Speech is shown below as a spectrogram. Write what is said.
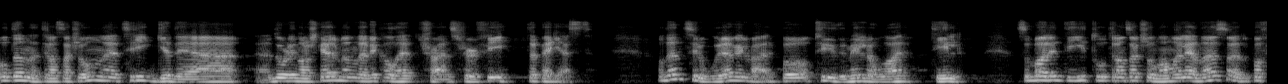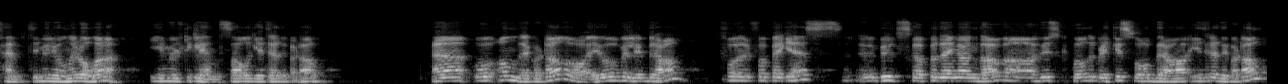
Og denne transaksjonen trigger det dårlig norsk her, men det vi kaller transfer fee til PGS. Og den tror jeg vil være på 20 mill. dollar til. Så bare de to transaksjonene alene, så er du på 50 millioner dollar da, i multiklientsalg i tredje kvartal. Og andre kvartal var jo veldig bra for, for PGS. Budskapet den gang da var husk på, det blir ikke så bra i tredje kvartal.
